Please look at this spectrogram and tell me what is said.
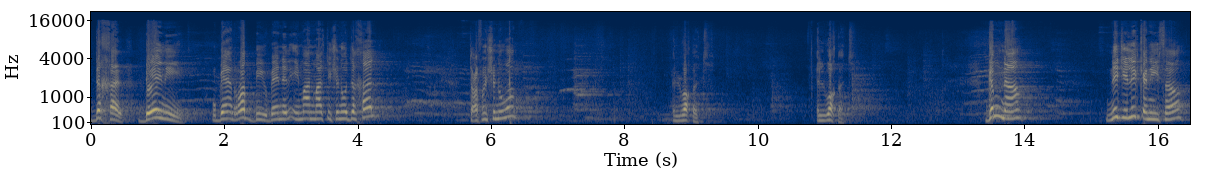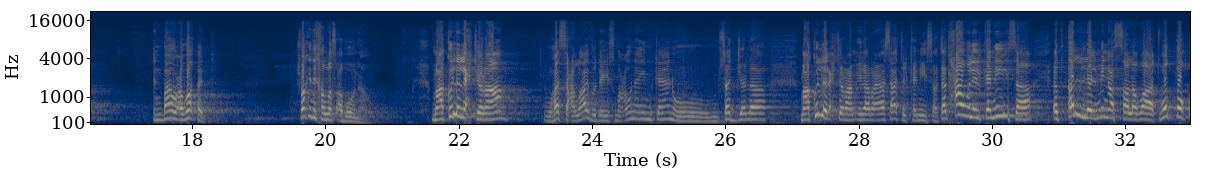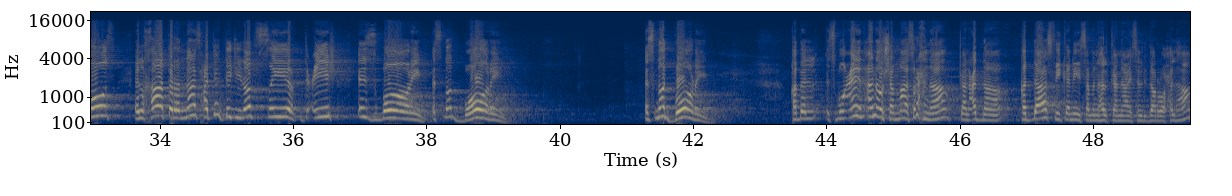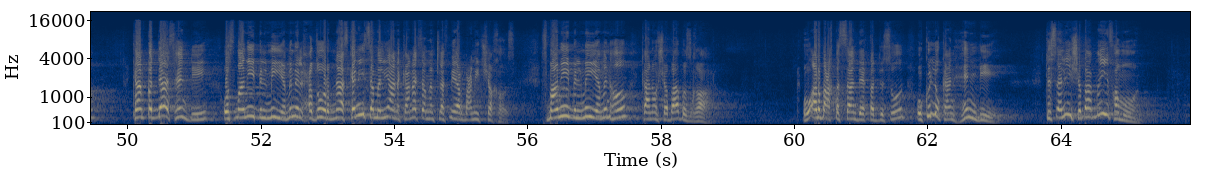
دخل بيني وبين ربي وبين الإيمان مالتي شنو دخل؟ تعرفون شنو هو؟ الوقت الوقت قمنا نجي للكنيسة نباوع وقت. شو وقت يخلص أبونا مع كل الاحترام وهسه على لايف ودا يسمعونا يمكن ومسجلة. مع كل الاحترام إلى رئاسات الكنيسة. تتحاول الكنيسة تقلل من الصلوات والطقوس الخاطر الناس حتى تجي لا تصير تعيش. Is boring. It's not boring. It's not boring. قبل أسبوعين أنا وشماس رحنا كان عندنا قداس في كنيسة من هالكنائس اللي نروح لها. كان قداس هندي و80% من الحضور الناس كنيسة مليانة كان أكثر من 300 400 شخص. 80% منهم كانوا شباب صغار. وأربع قسان يقدسون وكله كان هندي. تسألين شباب ما يفهمون؟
